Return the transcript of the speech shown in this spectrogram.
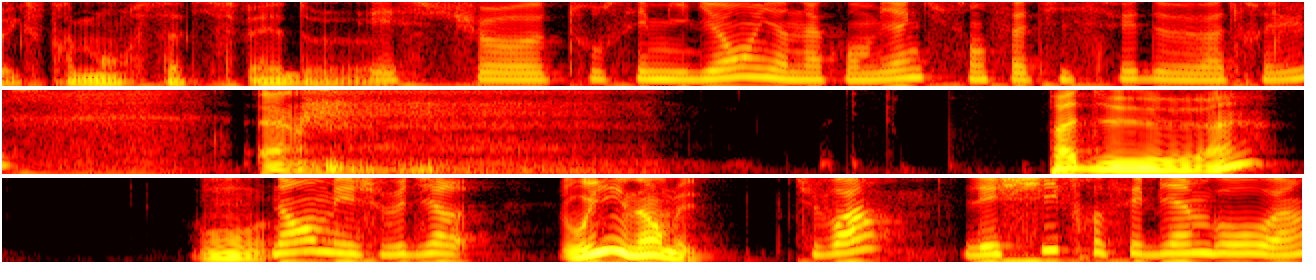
extrêmement satisfaits. De... Et sur tous ces millions, il y en a combien qui sont satisfaits de Atreus? Pas de... Hein? Non, mais je veux dire. Oui, non, mais. Tu vois les chiffres, c'est bien beau, hein.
